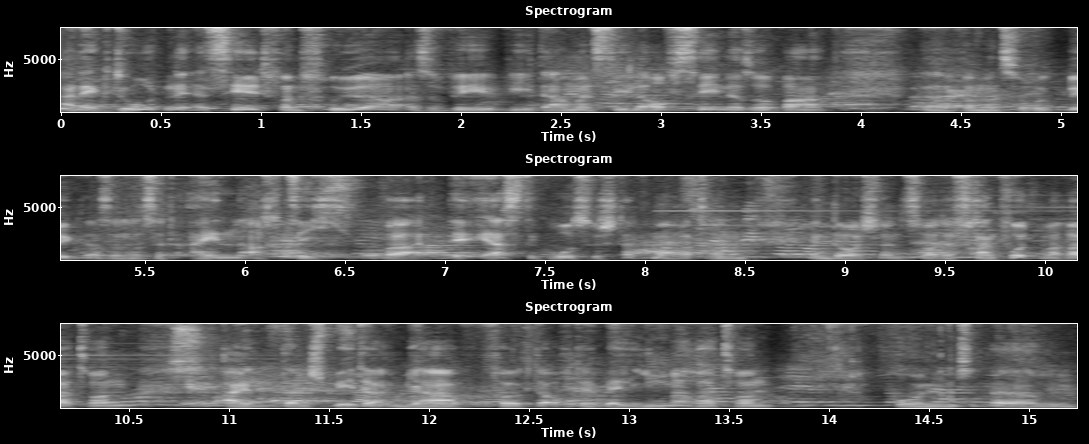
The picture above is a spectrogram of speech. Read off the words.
Anekdoten erzählt von früher, also wie, wie damals die Laufszene so war. Äh, wenn man zurückblickt, also 1981 war der erste große Stadtmarathon in Deutschland. Das war der Frankfurt-Marathon. Dann später im Jahr folgte auch der Berlin-Marathon. Und ähm,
